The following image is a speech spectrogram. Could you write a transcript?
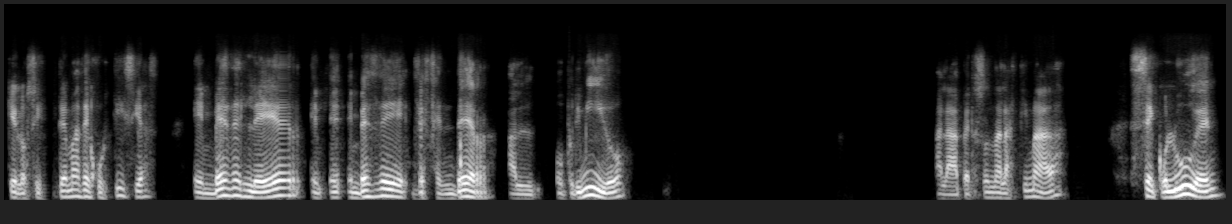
que los sistemas de justicia, en vez de leer, en vez de defender al oprimido, a la persona lastimada, se coluden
